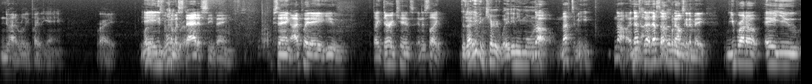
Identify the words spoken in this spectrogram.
knew how to really play the game, right? Money- AAU's money become a statusy thing. Saying I played AAU, like there are kids, and it's like Does that even carry weight anymore? No, not to me. No, and that's Nah, that, that's the other point I was gonna make. You brought up AU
